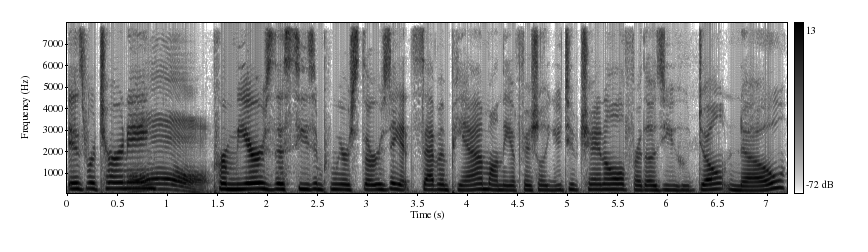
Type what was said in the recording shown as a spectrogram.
is returning Oh, premieres this season premieres Thursday at 7 p.m. on the official YouTube channel. For those of you who don't know,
